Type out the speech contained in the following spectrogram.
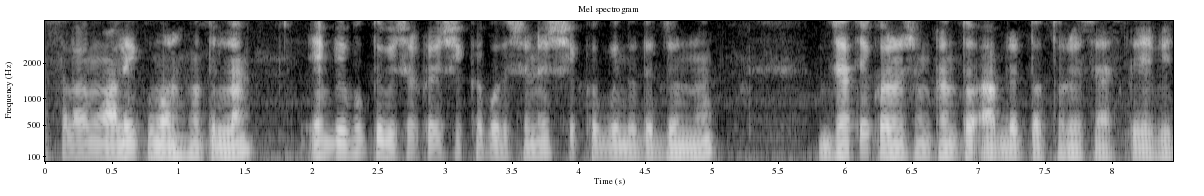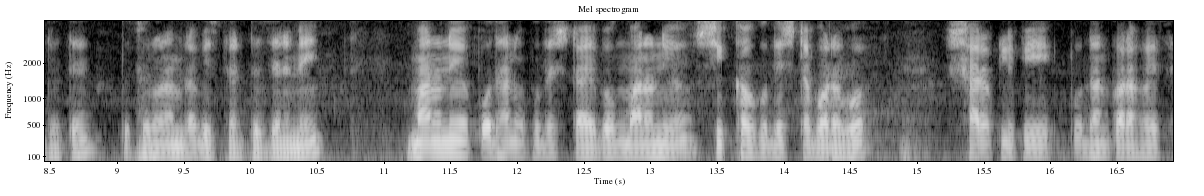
আসসালামু আলাইকুম রহমতুল্লাহ এমবিভুক্ত বেসরকারি শিক্ষা প্রতিষ্ঠানের শিক্ষকবৃন্দদের জন্য জাতীয়করণ সংক্রান্ত আপডেট তথ্য রয়েছে আজকের এই ভিডিওতে। তো চলুন আমরা বিস্তারিত জেনে নেই। মাননীয় প্রধান উপদেষ্টা এবং মাননীয় শিক্ষা উপদেষ্টা বরাবর স্মারকলিপি প্রদান করা হয়েছে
